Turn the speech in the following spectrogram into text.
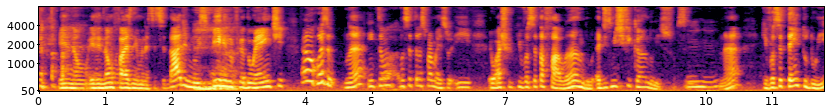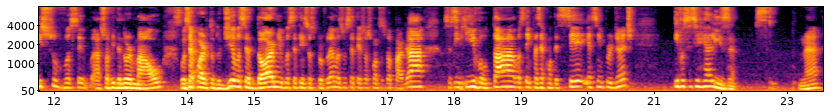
ele não, ele não faz nenhuma necessidade, ele não espirra, não fica doente. É uma coisa, né? Então Claro. você transforma isso. E eu acho que o que você tá falando é desmistificando isso Uhum. né? Que você tem tudo isso, você a sua vida é normal, você acorda todo dia, você dorme, você tem seus problemas, você tem suas contas para pagar, você tem Sim. que ir voltar, você tem que fazer acontecer e assim por diante, e você se realiza, Sim. né?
